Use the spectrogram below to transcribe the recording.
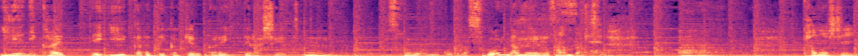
家に帰って家から出かけるから行ってらっしゃいと。そういうことがすごいなメイドさんたち。ああ。楽しいよ。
